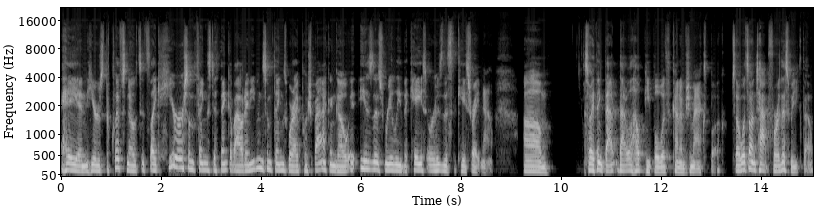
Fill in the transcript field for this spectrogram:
hey, and here's the Cliffs Notes. It's like, here are some things to think about, and even some things where I push back and go, is this really the case or is this the case right now? Um, so I think that that will help people with kind of Zhamak's book. So what's on tap for this week though?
